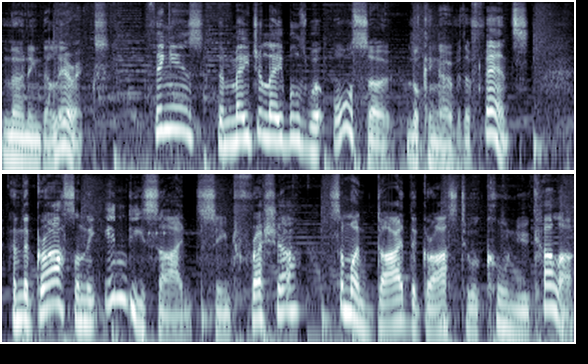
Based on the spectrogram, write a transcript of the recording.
learning the lyrics. Thing is, the major labels were also looking over the fence and the grass on the indie side seemed fresher, someone dyed the grass to a cool new colour,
